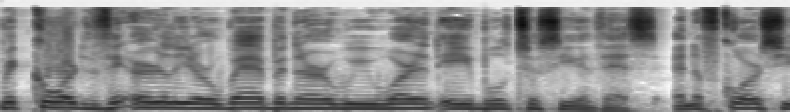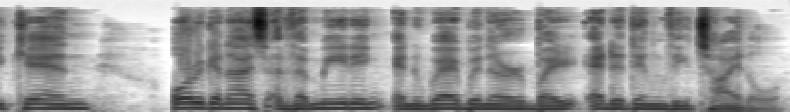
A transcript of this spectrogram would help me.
record the earlier webinar, we weren't able to see this. And of course, you can organize the meeting and webinar by editing the title.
